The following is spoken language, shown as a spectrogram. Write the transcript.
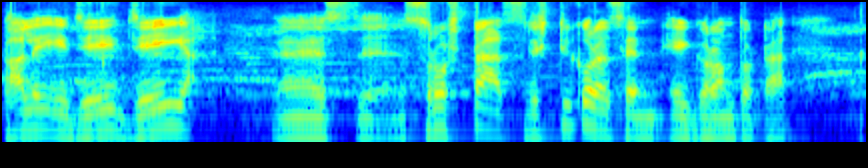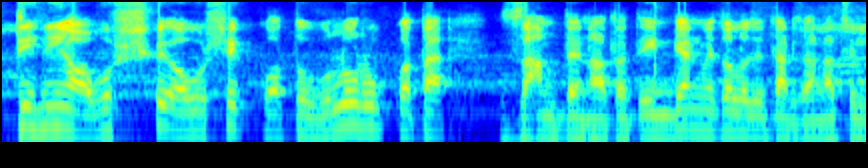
তাহলে এই যেই যেই স্রষ্টা সৃষ্টি করেছেন এই গ্রন্থটা, তিনি অবশ্যই অবশ্যই কতগুলো রূপকথা জানতেন, অর্থাৎ ইন্ডিয়ান মিথোলজি তার জানা ছিল,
